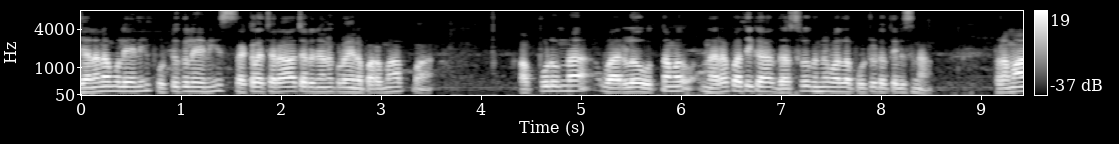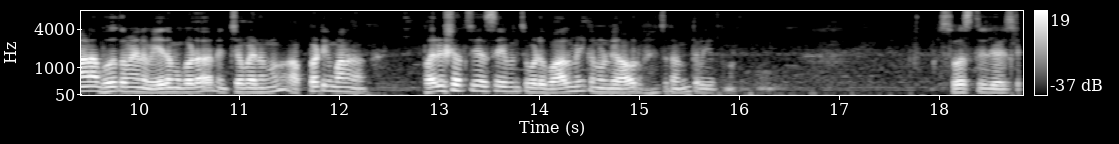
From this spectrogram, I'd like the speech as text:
జననము లేని పుట్టుకు లేని సకల చరాచర జనకుడైన పరమాత్మ అప్పుడున్న వారిలో ఉత్తమ నరపతిగా దశరథుని వల్ల పుట్టుట తెలిసిన ప్రమాణభూతమైన వేదము కూడా నిత్యమైనను. అప్పటికి మన పరిషత్ సేవించబడి వాల్మీకి నుండి ఆవిర్భించడం తెలియజేస్తున్నది స్వస్తి. జయ శ్రీరామ్.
